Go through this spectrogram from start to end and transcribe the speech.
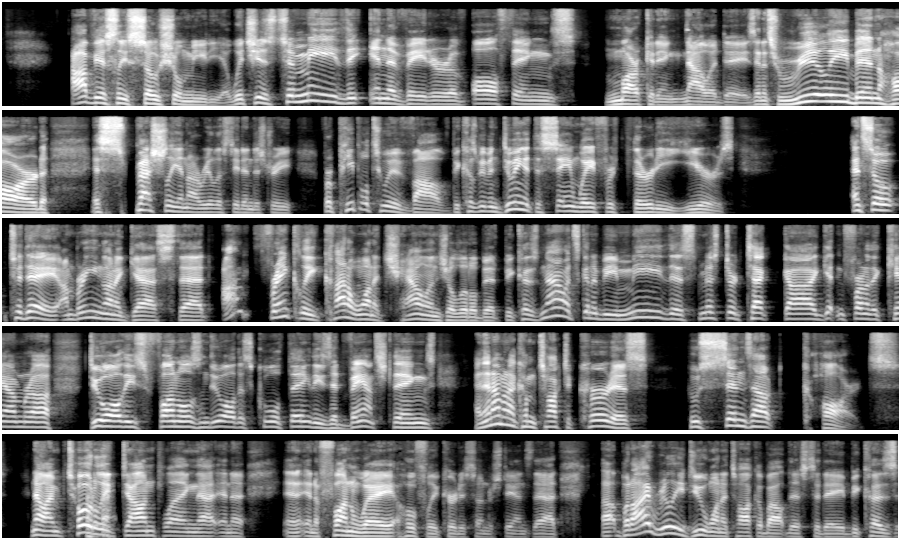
obviously social media, which is to me the innovator of all things marketing nowadays. And it's really been hard, especially in our real estate industry, for people to evolve because we've been doing it the same way for 30 years. And so today I'm bringing on a guest that I'm frankly kind of want to challenge a little bit because now it's going to be me, this Mr. Tech guy, get in front of the camera, do all these funnels and do all this cool thing, these advanced things. And then I'm going to come talk to Curtis, who sends out cards. Now I'm totally downplaying that in a in, in, a fun way. Hopefully Curtis understands that. Uh, but I really do want to talk about this today because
